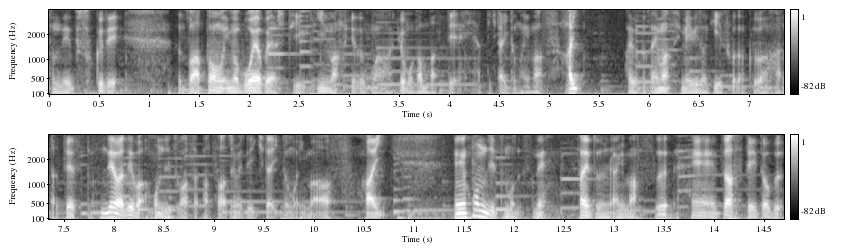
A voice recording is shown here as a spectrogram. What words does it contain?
と寝不足で、ちょっと頭今ぼやぼやして言いますけど、まあ今日も頑張ってやっていきたいと思います。はい。おはようございます。姫美のキースこと桑原です。ではでは本日も朝活を始めていきたいと思います。はい。えー本日もですね、タイトルにあります、えー、The State of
